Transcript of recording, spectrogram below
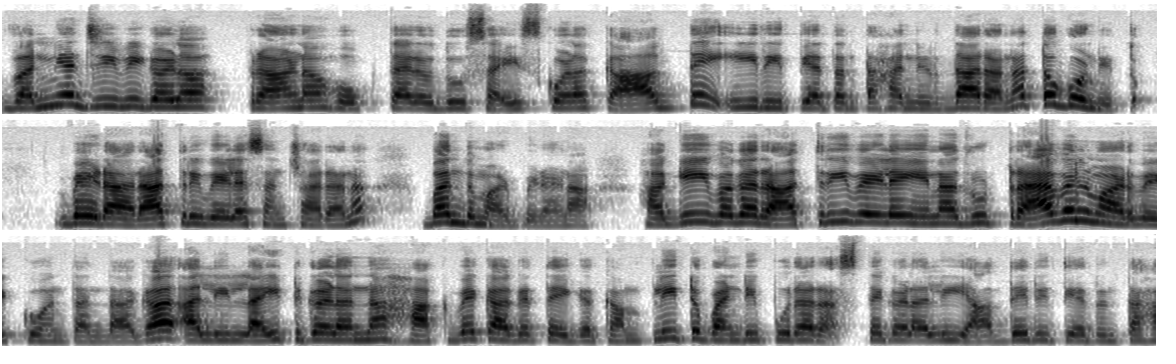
ವನ್ಯಜೀವಿಗಳ ಪ್ರಾಣ ಹೋಗ್ತಾ ಇರೋದು ಸಹಿಸ್ಕೊಳಕ್ಕಾಗದೆ ಈ ರೀತಿಯಾದಂತಹ ನಿರ್ಧಾರನ ತಗೊಂಡಿತ್ತು. ಬೇಡ, ರಾತ್ರಿ ವೇಳೆ ಸಂಚಾರನ ಬಂದ್ ಮಾಡಿಬಿಡೋಣ. ಹಾಗೆ ಇವಾಗ ರಾತ್ರಿ ವೇಳೆ ಏನಾದರೂ ಟ್ರಾವೆಲ್ ಮಾಡಬೇಕು ಅಂತಂದಾಗ ಅಲ್ಲಿ ಲೈಟ್ಗಳನ್ನು ಹಾಕಬೇಕಾಗತ್ತೆ. ಈಗ ಕಂಪ್ಲೀಟ್ ಬಂಡೀಪುರ ರಸ್ತೆಗಳಲ್ಲಿ ಯಾವುದೇ ರೀತಿಯಾದಂತಹ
